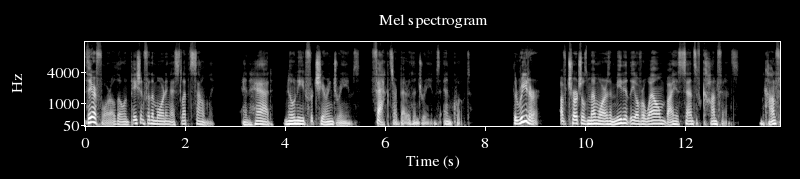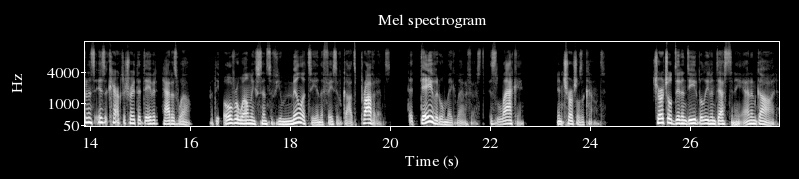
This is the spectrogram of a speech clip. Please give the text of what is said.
Therefore, although impatient for the morning, I slept soundly and had no need for cheering dreams. Facts are better than dreams. End quote. The reader of Churchill's memoir is immediately overwhelmed by his sense of confidence. And confidence is a character trait that David had as well. But the overwhelming sense of humility in the face of God's providence that David will make manifest is lacking in Churchill's account. Churchill did indeed believe in destiny and in God,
